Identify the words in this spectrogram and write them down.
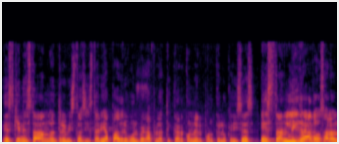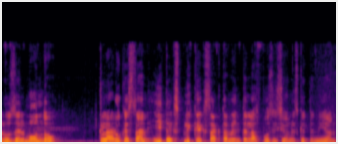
es quien está dando entrevistas y estaría padre volver a platicar con él porque lo que dice es, están ligados a la luz del mundo. Claro que están. Y te explica exactamente las posiciones que tenían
